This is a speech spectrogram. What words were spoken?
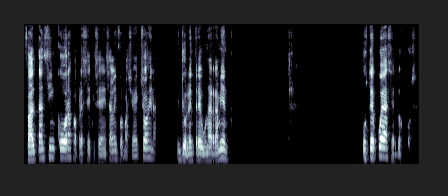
faltan cinco horas para que se venza la información exógena, yo le entrego una herramienta. Usted puede hacer dos cosas.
